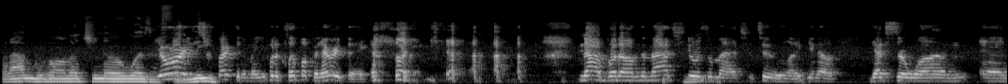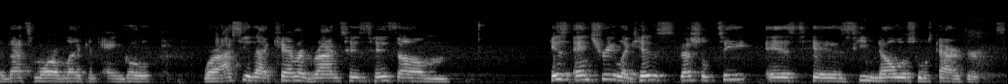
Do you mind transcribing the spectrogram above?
but I'm gonna let you know it wasn't You already disrespected him, man. You put a clip up and everything. like, nah, but um, the match it was a match too. Like you know, Dexter won, and that's more of like an angle where I see that Cameron Grimes, his his um, his entry, like his specialty is his. He knows whose character is.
